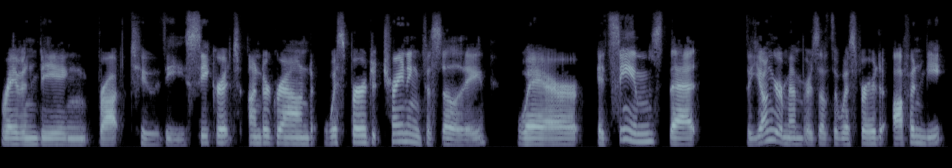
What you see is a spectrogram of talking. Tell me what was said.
Raven being brought to the secret underground whispered training facility where it seems that the younger members of the Whispered often meet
